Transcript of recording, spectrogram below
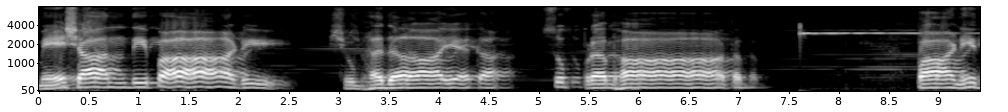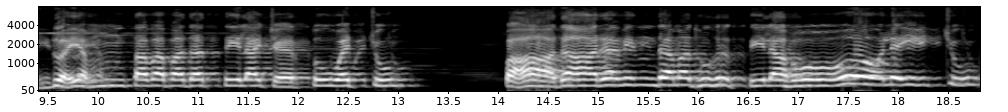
മേശാന്തി പാടി ശുഭദായക സുപ്രഭാതം. പാണിദ്വയം തവ പദത്തില ചേർത്തു വച്ചു. പാദാരവിന്ദമധുഹൃത്തിലഹോ ലയിച്ചു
